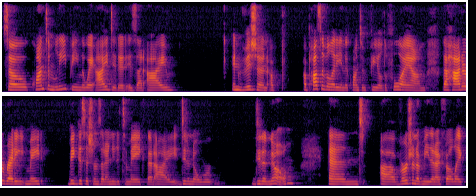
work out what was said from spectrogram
So, quantum leaping, the way I did it is that I envision a, a possibility in the quantum field of who I am that had already made big decisions that I needed to make that I didn't know were didn't know. And a version of me that I felt like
